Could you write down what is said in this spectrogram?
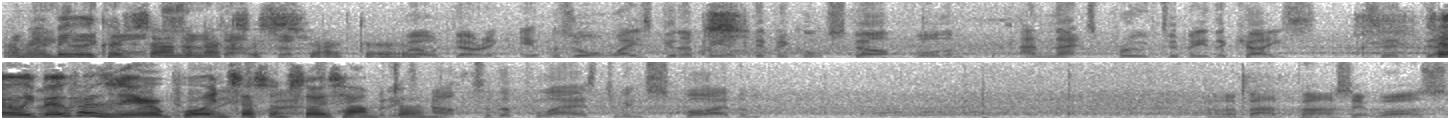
Or maybe we could on sign an extra Southampton. striker. Well, Derek, it was always going to be a difficult start for them, and that's proved to be the case. Today So we both have zero points these as in fans, But Southampton. it's up to the players to inspire them. Well, a bad pass it was.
